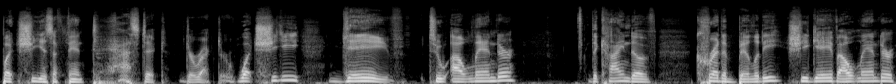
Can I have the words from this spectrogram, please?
but she is a fantastic director. What she gave to Outlander, the kind of credibility she gave Outlander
